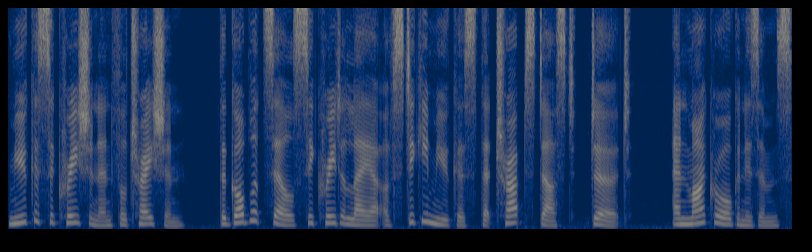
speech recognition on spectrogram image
Mucus secretion and filtration. The goblet cells secrete a layer of sticky mucus that traps dust, dirt, and microorganisms,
